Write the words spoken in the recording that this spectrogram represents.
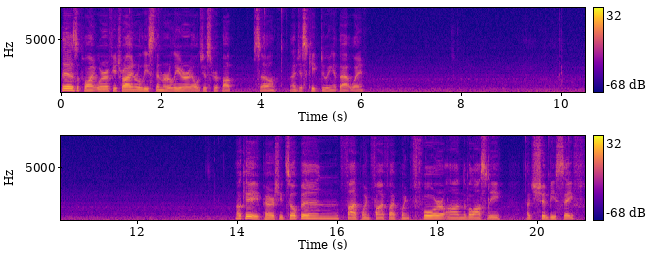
There's a point where if you try and release them earlier, it'll just rip up, so I just keep doing it that way. Okay, parachutes open, 5.5, 5.4 on the velocity. That should be safe.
